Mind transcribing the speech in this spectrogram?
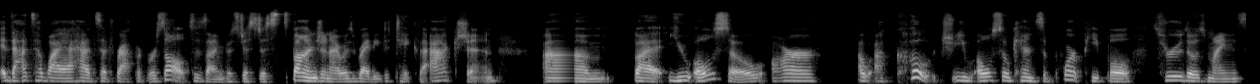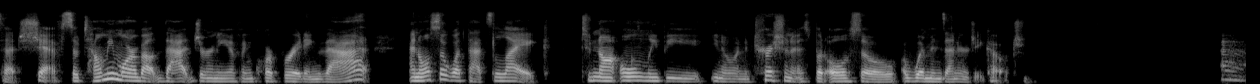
That's why I had such rapid results as I was just a sponge and I was ready to take the action. Um, but you also are a, a coach. You also can support people through those mindset shifts. So tell me more about that journey of incorporating that and also what that's like to not only be you know a nutritionist but also a women's energy coach. Uh,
